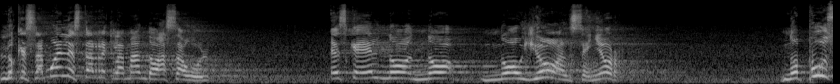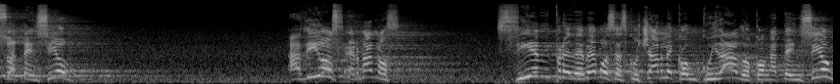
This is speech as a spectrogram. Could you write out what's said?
Lo que Samuel está reclamando a Saúl es que él no, no, no oyó al Señor, no puso atención. A Dios, hermanos, Siempre debemos escucharle con cuidado, con atención.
